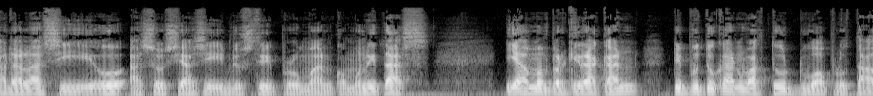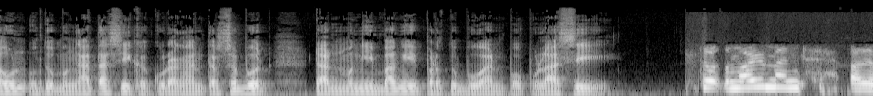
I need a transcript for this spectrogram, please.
adalah CEO Asosiasi Industri Perumahan Komunitas. Ia memperkirakan dibutuhkan waktu 20 tahun untuk mengatasi kekurangan tersebut dan mengimbangi pertumbuhan populasi. So at the moment, uh,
